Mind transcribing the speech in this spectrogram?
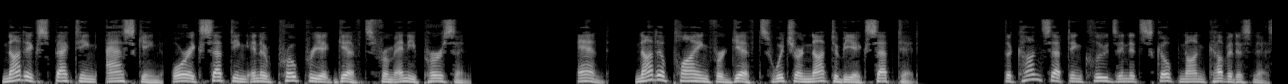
not expecting, asking, or accepting inappropriate gifts from any person, and not applying for gifts which are not to be accepted. The concept includes in its scope non-covetousness,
